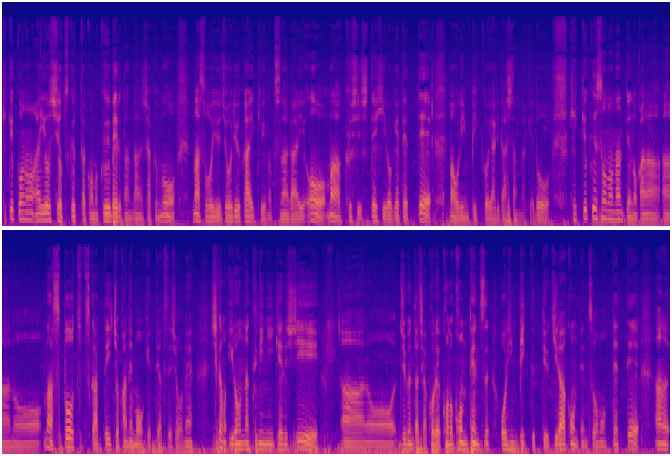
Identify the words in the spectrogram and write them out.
結局この IOC を作ったこのクーベルタン男爵もまあそういう上流階級のつながりをまあ駆使して広げてってまあオリンピックをやりだしたんだけど結局そのなんていうのかなあのまあスポーツ使って一丁金儲けってやつでしょうね。しかもいろんな国に行けるしあの自分たちがこれこのコンテンツオリンピックっていうキラーコンテンツを持ってってあの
